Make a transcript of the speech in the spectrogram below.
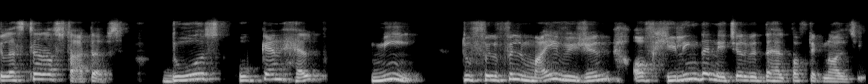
cluster of startups those who can help me to fulfill my vision of healing the nature with the help of technology.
